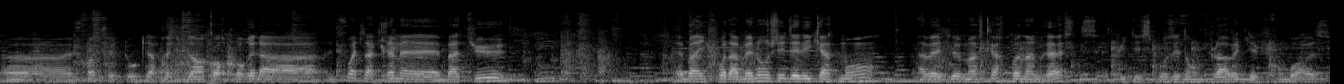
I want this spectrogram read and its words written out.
je crois que c'est tout. Puis après, tu dois incorporer la. Une fois que la crème est battue, eh ben, il faut la mélanger délicatement avec le mascarpone en reste et puis disposer dans le plat avec les framboises.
